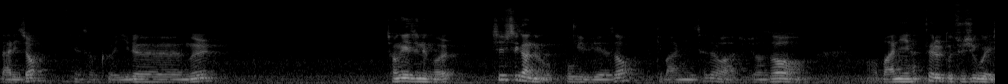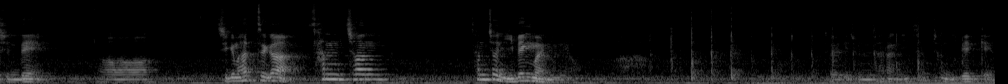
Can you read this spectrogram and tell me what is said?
날이죠. 그래서 그 이름을 정해지는 걸 실시간으로 보기 위해서 이렇게 많이 찾아와 주셔서 어, 많이 하트를 또 주시고 계신데 어, 지금 하트가 3천 3,200만이네요. 저에게 주는 사랑이 3,200개나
